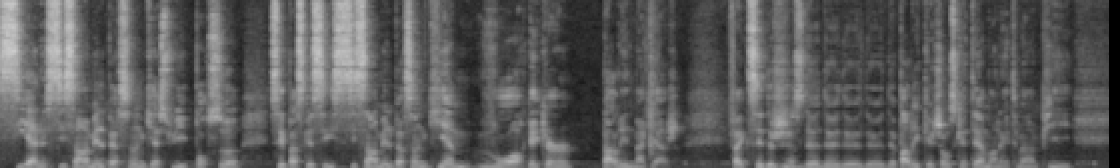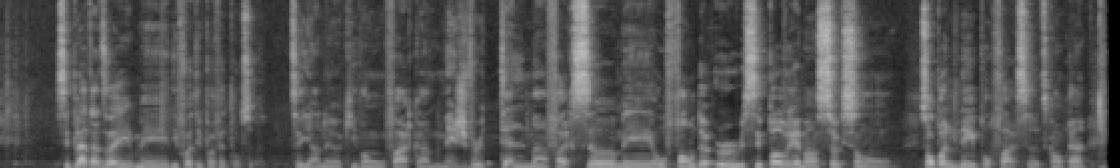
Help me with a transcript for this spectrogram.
si elle a 600 000 personnes qui la suivent pour ça, c'est parce que c'est 600 000 personnes qui aiment voir quelqu'un parler de maquillage. Fait que c'est juste de, de, de, de, parler de quelque chose que t'aimes, honnêtement. Puis c'est plate à dire, mais des fois, t'es pas fait pour ça. Tu sais, il y en a qui vont faire comme, mais je veux tellement faire ça, mais au fond de eux, c'est pas vraiment ça qu'ils sont. Ils sont pas nés pour faire ça, tu comprends? Tu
